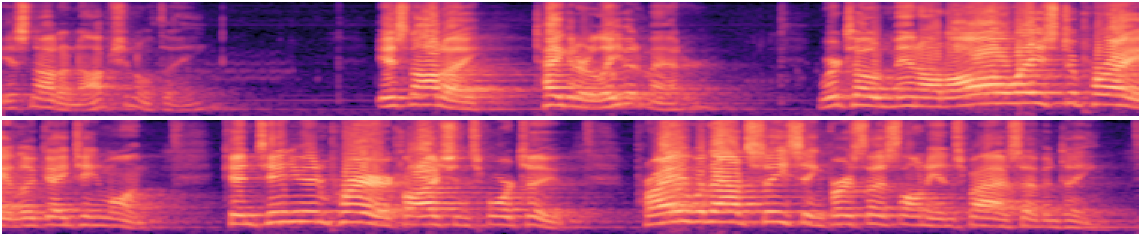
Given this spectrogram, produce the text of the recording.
It's not an optional thing. It's not a take it or leave it matter. We're told men ought always to pray, Luke 18 1. Continue in prayer, Colossians 4 2. Pray without ceasing, 1 Thessalonians 5.17.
